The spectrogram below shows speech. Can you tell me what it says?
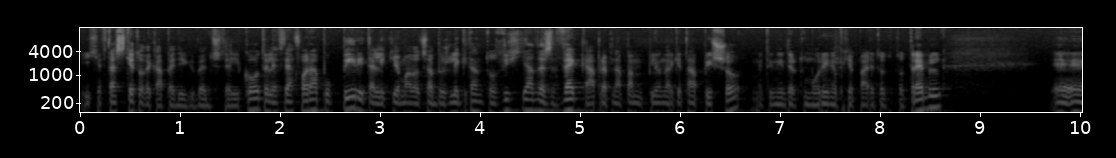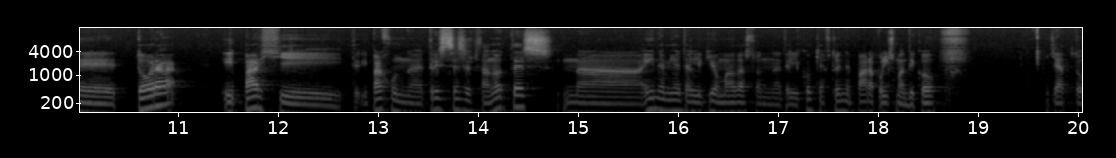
Είχε φτάσει και το 15 η Juventus τελικό. Τελευταία φορά που πήρε η Ιταλική ομάδα του Champions League ήταν το 2010. Πρέπει να πάμε πλέον αρκετά πίσω με την Ιντερ του Μουρίνιο που είχε πάρει τότε το treble. Ε, τώρα υπάρχει, υπάρχουν τρει-τέσσερι πιθανότητες να είναι μια Ιταλική ομάδα στον τελικό και αυτό είναι πάρα πολύ σημαντικό για το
